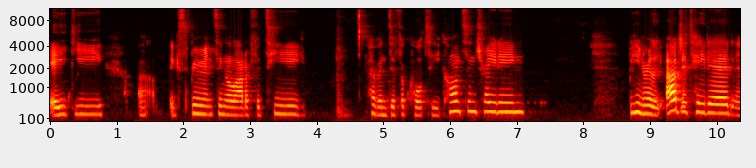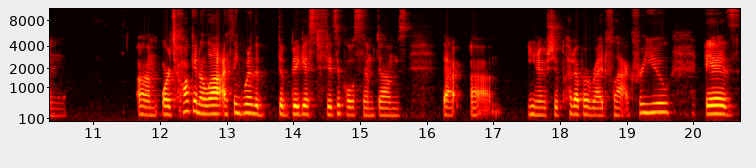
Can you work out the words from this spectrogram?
achy, um, experiencing a lot of fatigue, having difficulty concentrating, being really agitated and um, or talking a lot, I think one of the, the biggest physical symptoms that, um, you know, should put up a red flag for you is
